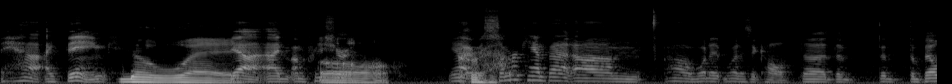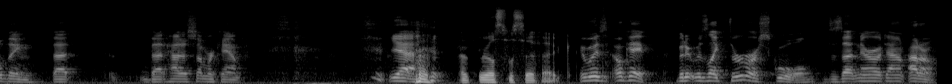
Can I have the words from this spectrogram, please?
Yeah, I think. No way. Yeah, I'm I'm pretty sure Oh, Yeah, it was summer camp at um oh what it what is it called? The the the, the building that that had a summer camp. yeah. That's real specific. It was okay, but it was like through our school. Does that narrow it down? I don't know.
